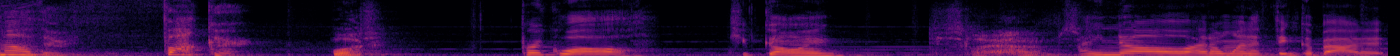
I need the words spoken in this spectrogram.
Motherfucker! What? Brick wall. Keep going. Just like Holmes. I know, I don't want to think about it.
